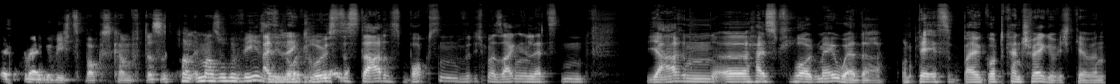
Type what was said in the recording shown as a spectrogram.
der Schwergewichtsboxkampf. Das ist schon immer so gewesen. Also der größte Star des Boxen, würde ich mal sagen, in den letzten Jahren äh, heißt Floyd Mayweather. Und der ist bei Gott kein Schwergewicht, Kevin.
